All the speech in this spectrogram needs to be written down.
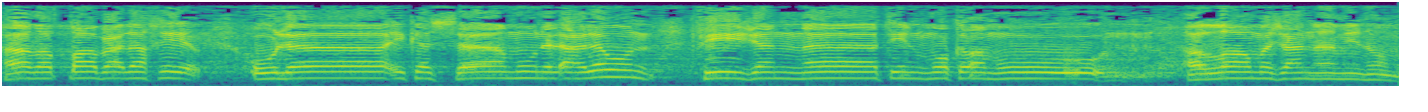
هذا الطابع الأخير. أولئك السامون الأعلون في جنات مكرمون. اللهم اجعلنا منهم.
